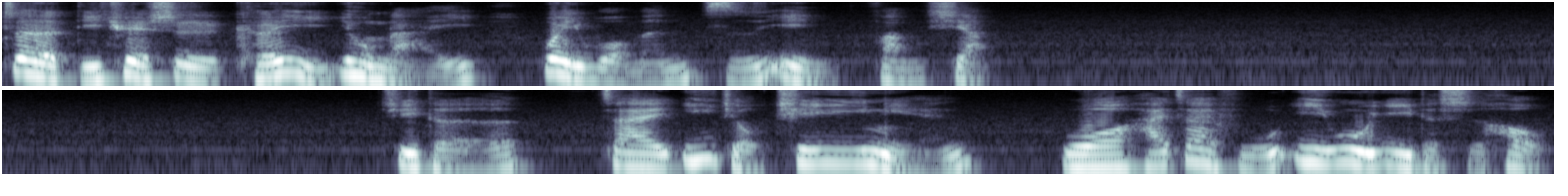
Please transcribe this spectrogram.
这的确是可以用来为我们指引方向。记得在一九七一年，我还在服义务役的时候，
